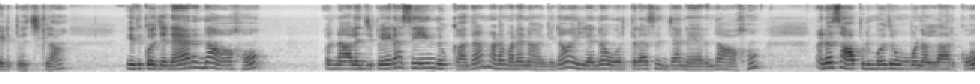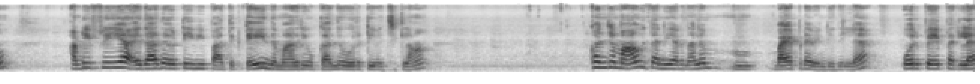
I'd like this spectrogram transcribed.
எடுத்து வச்சுக்கலாம். இது கொஞ்சம் நேரம்தான் ஆகும். ஒரு நாலஞ்சு பேராக சேர்ந்து உட்காந்தா மட மடன்னு ஆகிடும். இல்லைன்னா ஒருத்தராக செஞ்சால் நேரம்தான் ஆகும். ஆனால் சாப்பிடும்போது ரொம்ப நல்லாயிருக்கும் அப்படி ஃப்ரீயாக ஏதாவது டிவி பார்த்துக்கிட்டே இந்த மாதிரி உட்காந்து உருட்டி வச்சுக்கலாம். கொஞ்சம் மாவு தண்ணியாக இருந்தாலும் பயப்பட வேண்டியதில்லை. ஒரு பேப்பரில்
